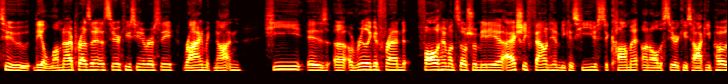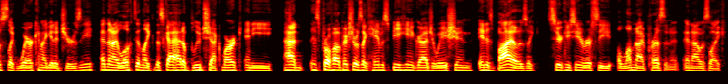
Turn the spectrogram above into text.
to the alumni president of Syracuse University, Ryan McNaughton. He is a, a, really good friend. Followed him on social media. I actually found him because he used to comment on all the Syracuse hockey posts, like where can I get a jersey? And then I looked and like this guy had a blue check mark and he had his profile picture was like him speaking at graduation. In his bio is like Syracuse University alumni president. And I was like,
